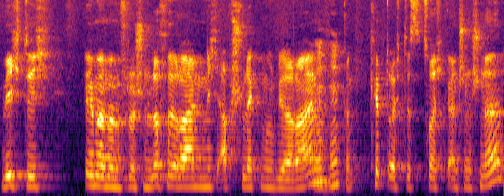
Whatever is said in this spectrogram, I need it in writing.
Wichtig, immer mit einem frischen Löffel rein, nicht abschlecken und wieder rein. Dann kippt euch das Zeug ganz schön schnell.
